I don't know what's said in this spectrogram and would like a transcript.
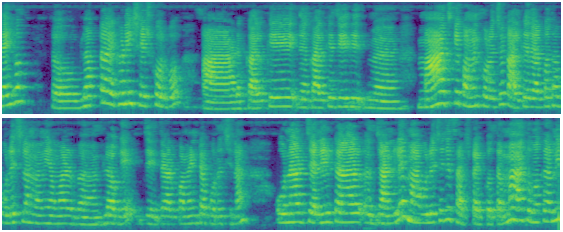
যাই হোক, তো ব্লগটা এখানেই শেষ করব। আর কালকে কালকে যে মা আজকে কমেন্ট করেছে, কালকে যার কথা বলেছিলাম আমি আমার ব্লগে যে যার কমেন্টটা পড়েছিলাম, ওনার চ্যানেলটা জানলে মা বলেছে যে সাবস্ক্রাইব করতাম। মা, তোমাকে আমি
